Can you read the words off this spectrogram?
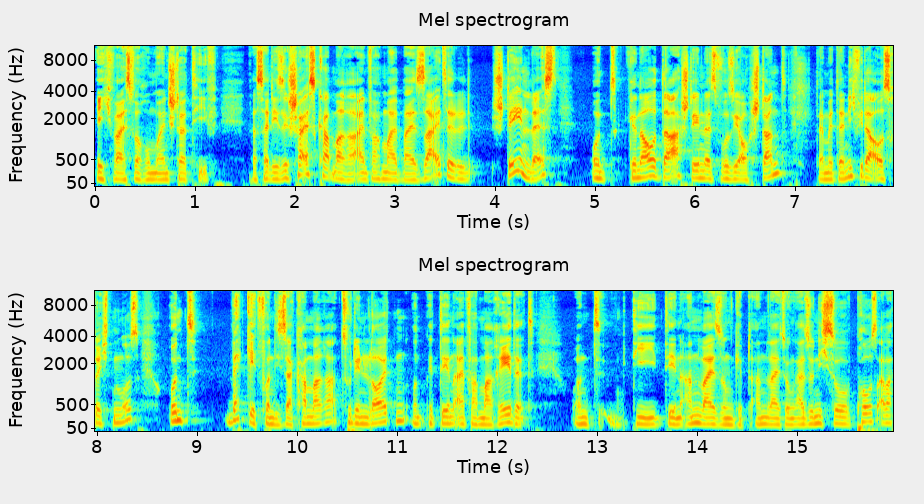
ich weiß, warum ein Stativ. Dass er diese Scheißkamera einfach mal beiseite stehen lässt, und genau da stehen lässt, wo sie auch stand, damit er nicht wieder ausrichten muss und weggeht von dieser Kamera zu den Leuten und mit denen einfach mal redet und die den Anweisungen gibt, Anleitungen, also nicht so Post, aber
